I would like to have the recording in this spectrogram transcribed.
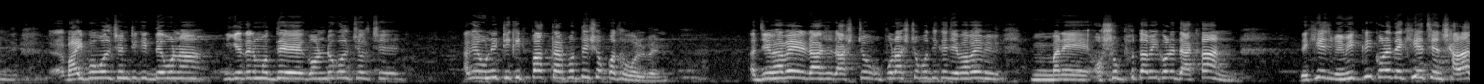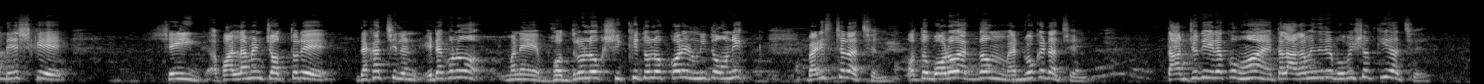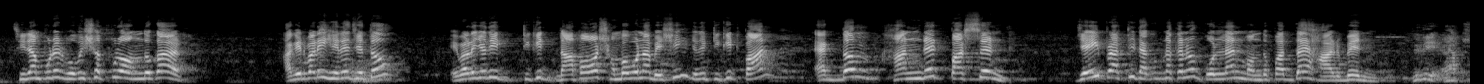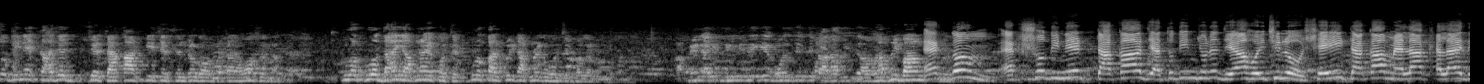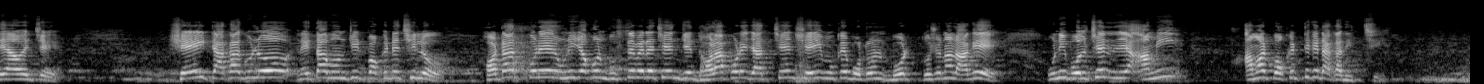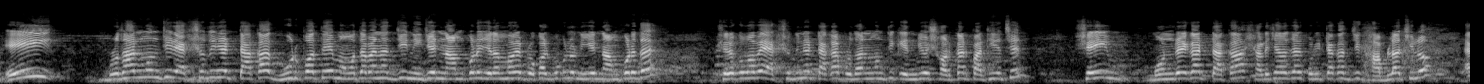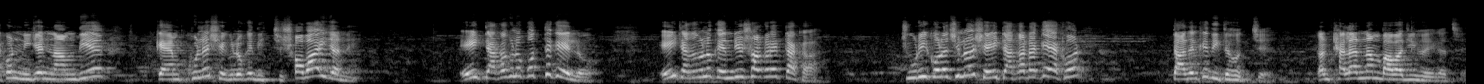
ভাইপো বলছেন টিকিট দেবো না। নিজেদের মধ্যে গন্ডগোল চলছে। আগে উনি টিকিট পাক, তারপর তো এইসব কথা বলবেন। আর যেভাবে রাষ্ট্র, উপরাষ্ট্রপতিকে যেভাবে মানে অসভ্যতামি করে দেখান, দেখিয়ে, মিমিক্রি করে দেখিয়েছেন সারা দেশকে, সেই পার্লামেন্ট চত্বরে দেখাচ্ছিলেন। এটা কোনো মানে ভদ্রলোক, শিক্ষিত লোক করেন, উনি তো অনেক ব্যারিস্টার আছেন, অত বড় একদম অ্যাডভোকেট আছেন। তার যদি এরকম হয়, তাহলে আগামী দিনের ভবিষ্যৎ কী আছে? শ্রীরামপুরের ভবিষ্যৎ পুরো অন্ধকার। আগের বারেই হেরে যেত এবারে যদি টিকিট না পাওয়ার সম্ভাবনা বেশি যদি টিকিট পান একদম হান্ড্রেড পারসেন্ট যেই প্রার্থী থাকুক না কেন কল্যাণ বন্দ্যোপাধ্যায় হারবেন। দিদি একশো দিনে কাজের যে টাকা আটকিয়েছে সেন্ট্রাল গভর্নমেন্ট অবশ্যই না। পুরো পুরো দায়ী আপনাকে করছে পুরো কালপিট আপনাকে বলছে কল্যাণ একদম একশো দিনের টাকা যতদিন জুড়ে দেওয়া হয়েছিল সেই টাকা মেলা খেলায় দেওয়া হয়েছে। সেই টাকাগুলো নেতা মন্ত্রীর পকেটে ছিল। হঠাৎ করে উনি যখন বুঝতে পেরেছেন যে ধরা পড়ে যাচ্ছেন, সেই মুখে ভোটন ভোট ঘোষণার আগে উনি বলছেন যে আমি আমার পকেট থেকে টাকা দিচ্ছি। এই প্রধানমন্ত্রীর একশো দিনের টাকা ঘুরপথে মমতা ব্যানার্জি নিজের নাম করে যেরকমভাবে প্রকল্পগুলো নিজের নাম করে দেয়, সেরকমভাবে একশো দিনের টাকা প্রধানমন্ত্রী কেন্দ্রীয় সরকার পাঠিয়েছেন। সেই মনরেগার টাকা, সাড়ে চার হাজার কোটি টাকার যে ঘাবলা ছিল, এখন নিজের নাম দিয়ে ক্যাম্প খুলে সেগুলোকে দিচ্ছে। সবাই জানে এই টাকাগুলো কোত্থেকে এলো? এই টাকাগুলো কেন্দ্রীয় সরকারের টাকা। চুরি করেছিল সেই টাকাটাকে এখন তাদেরকে দিতে হচ্ছে। কারণ ঠেলার নাম বাবাজি হয়ে গেছে।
